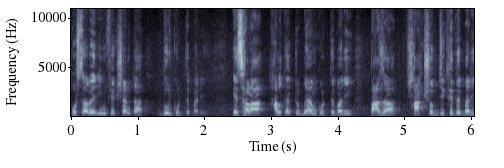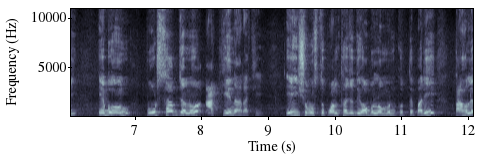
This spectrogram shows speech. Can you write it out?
প্রস্রাবের ইনফেকশানটা দূর করতে পারি। এছাড়া হালকা একটু ব্যায়াম করতে পারি, তাজা শাকসবজি খেতে পারি এবং প্রস্রাব যেন আটকিয়ে না রাখি। এই সমস্ত পন্থা যদি অবলম্বন করতে পারি, তাহলে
